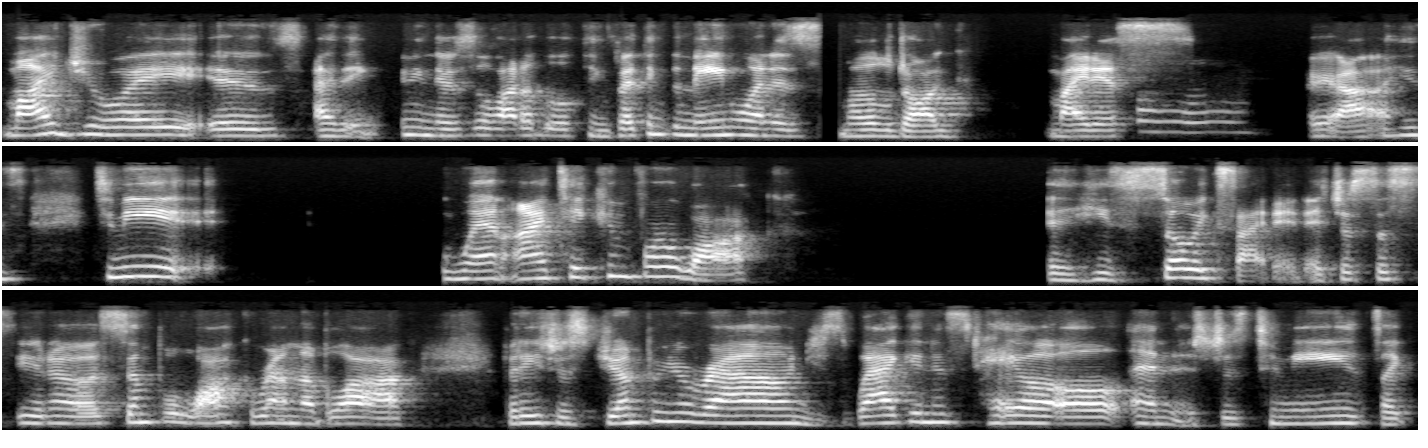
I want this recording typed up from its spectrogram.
My joy is, I think, I mean, there's a lot of little things, but I think the main one is my little dog, Midas. Oh. Yeah, he's to me, when I take him for a walk, eh, he's so excited. It's just a, you know, a simple walk around the block, but he's just jumping around, he's wagging his tail. And it's just to me, it's like,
